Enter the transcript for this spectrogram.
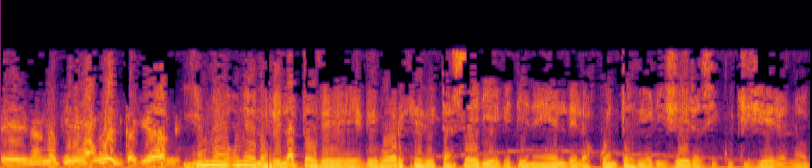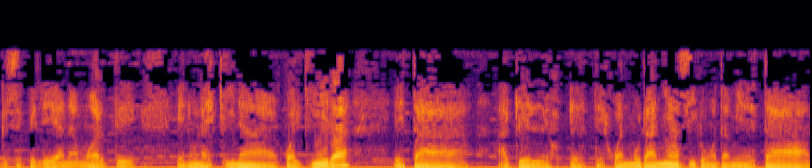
eh, no, tiene más vuelta que darle. Y uno, uno de los relatos de, de, Borges, de esta serie que tiene él, de los cuentos de orilleros y cuchilleros, ¿no? que se pelean a muerte en una esquina cualquiera, está aquel este, Juan Muraña, así como también está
